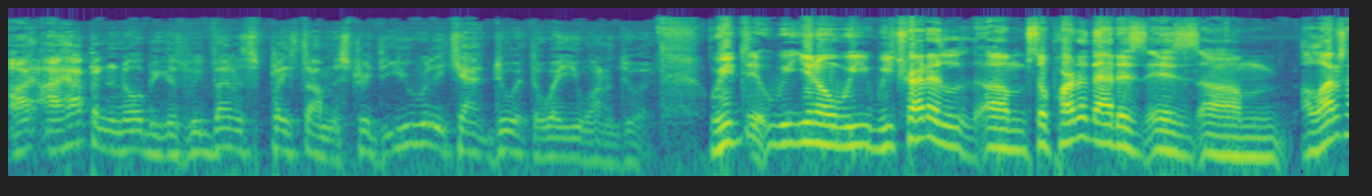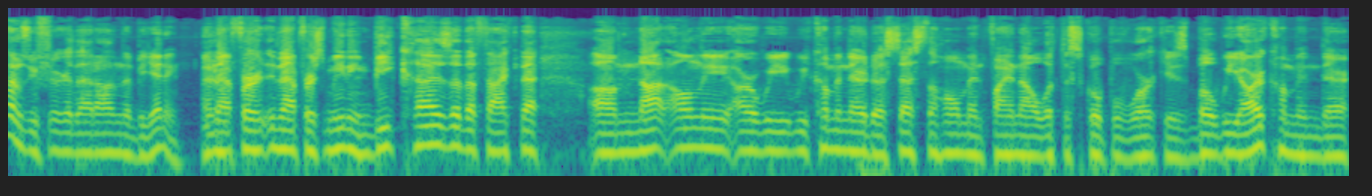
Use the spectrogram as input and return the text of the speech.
I, I happen to know because we've done this place down the street that you really can't do it the way you want to do it. We do, we, you know, we, we try to, um, so part of that is, is, um, a lot of times we figure that out in the beginning, in that first, in that first meeting, because of the fact that, um, not only are we, we come in there to assess the home and find out what the scope of work is, but we are coming there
